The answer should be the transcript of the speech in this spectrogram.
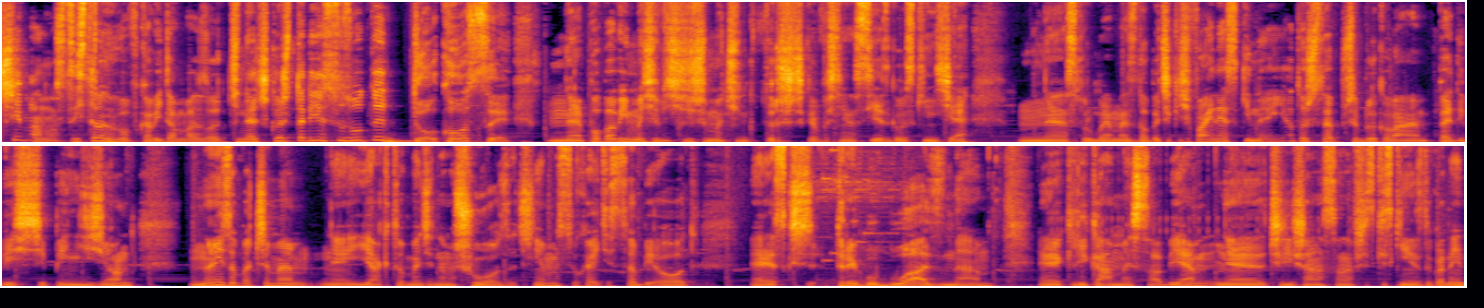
Siemano, z tej strony Wowka, witam was w odcineczku 40 zł do kosy. Mm, Pobawimy się w dzisiejszym odcinku troszeczkę właśnie na CSGO skinsie. Mm, Spróbujemy zdobyć jakieś fajne skiny. Ja też sobie przyblokowałem P250. No i zobaczymy e, jak to będzie nam szło. Zaczniemy słuchajcie sobie od trybu błazna. E, Klikamy sobie, e, czyli szansa na wszystkie skiny jest dokładnie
